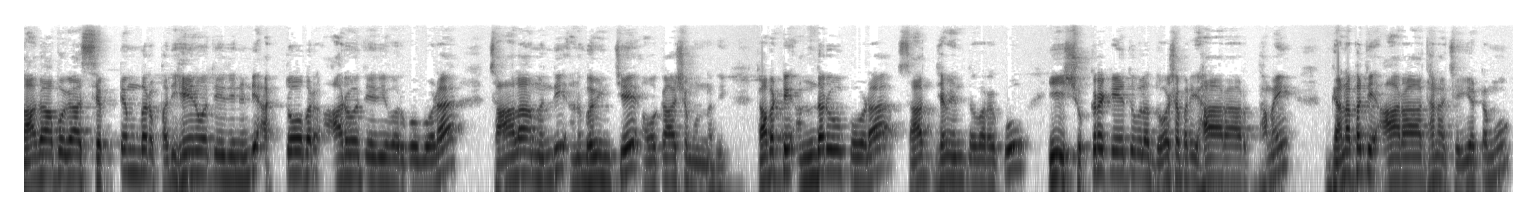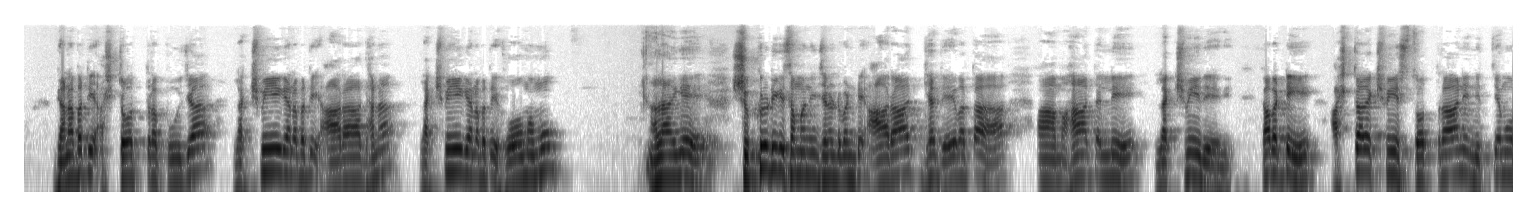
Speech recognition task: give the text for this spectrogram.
దాదాపుగా సెప్టెంబర్ పదిహేనవ తేదీ నుండి అక్టోబర్ ఆరవ తేదీ వరకు కూడా చాలామంది అనుభవించే అవకాశం ఉన్నది. కాబట్టి అందరూ కూడా సాధ్యమైనంత వరకు ఈ శుక్రకేతువుల దోష పరిహారార్థమై గణపతి ఆరాధన చేయటము గణపతి అష్టోత్తర పూజ లక్ష్మీ గణపతి ఆరాధన లక్ష్మీ గణపతి హోమము అలాగే శుక్రుడికి సంబంధించినటువంటి ఆరాధ్య దేవత ఆ మహాతల్లి లక్ష్మీదేవి. కాబట్టి అష్టలక్ష్మి స్తోత్రాన్ని నిత్యము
